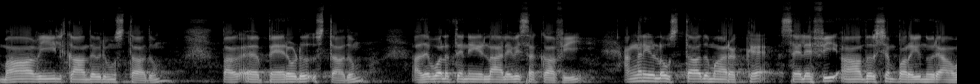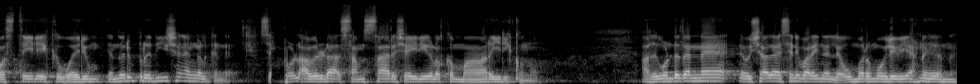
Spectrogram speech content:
ഭാവിയിൽ കാന്തപുരം ഉസ്താദും പേരോട് ഉസ്താദും അതുപോലെ തന്നെയുള്ള അലവി സക്കാഫി അങ്ങനെയുള്ള ഉസ്താദുമാരൊക്കെ സെലഫി ആദർശം പറയുന്ന ഒരു അവസ്ഥയിലേക്ക് വരും എന്നൊരു പ്രതീക്ഷ ഞങ്ങൾക്കുണ്ട്. ഇപ്പോൾ അവരുടെ സംസാര ശൈലികളൊക്കെ മാറിയിരിക്കുന്നു. അതുകൊണ്ട് തന്നെ നൗഷാദ് ഹസനി പറയുന്നല്ലോ ഉമർ മൗലവിയാണ് എന്ന്.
